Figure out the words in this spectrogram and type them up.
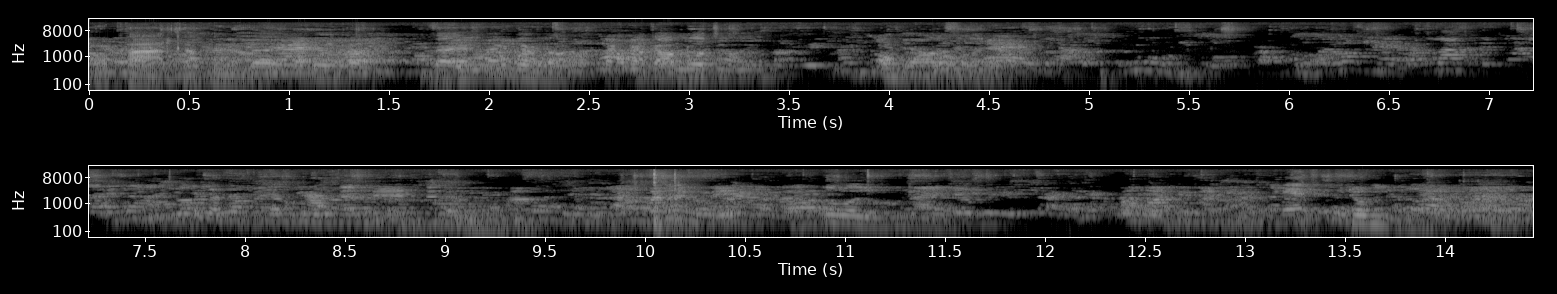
ขอพลาดครับพี่น้องได้ไม่เบิ่งหรอกแต่กระกำรถจริงๆเอาหัวเอาหัวตัวอยู่ข้างใน จุ่มโ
